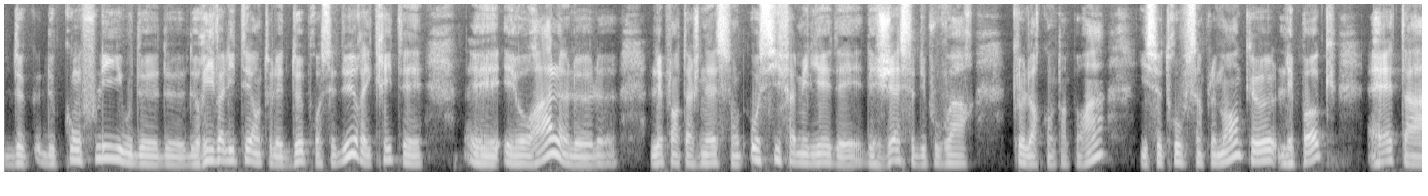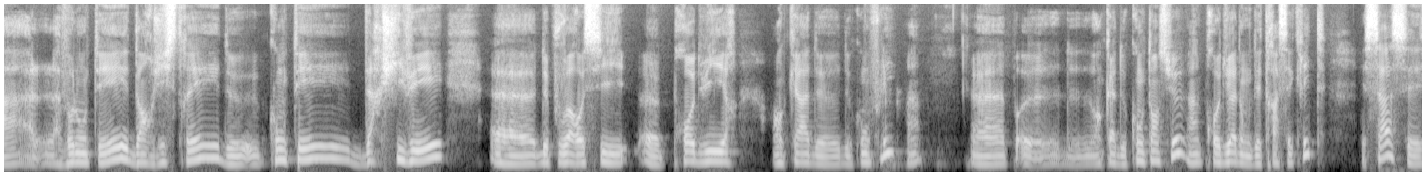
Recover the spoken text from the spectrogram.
de, de conflit ou de, de, rivalité entre les deux procédures, écrites et, et, et orales. Le, le, les Plantagenets sont aussi familiers des, des, gestes du pouvoir que leurs contemporains. Il se trouve simplement que l'époque est à la volonté d'enregistrer, de compter, d'archiver, euh, de pouvoir aussi euh, produire en cas de, de conflit. Hein euh, euh en cas de contentieux, hein, produire donc des traces écrites. Et ça, c'est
